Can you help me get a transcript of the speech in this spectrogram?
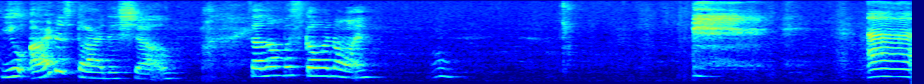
the You are the star of the show. Tell them what's going on. Uh,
